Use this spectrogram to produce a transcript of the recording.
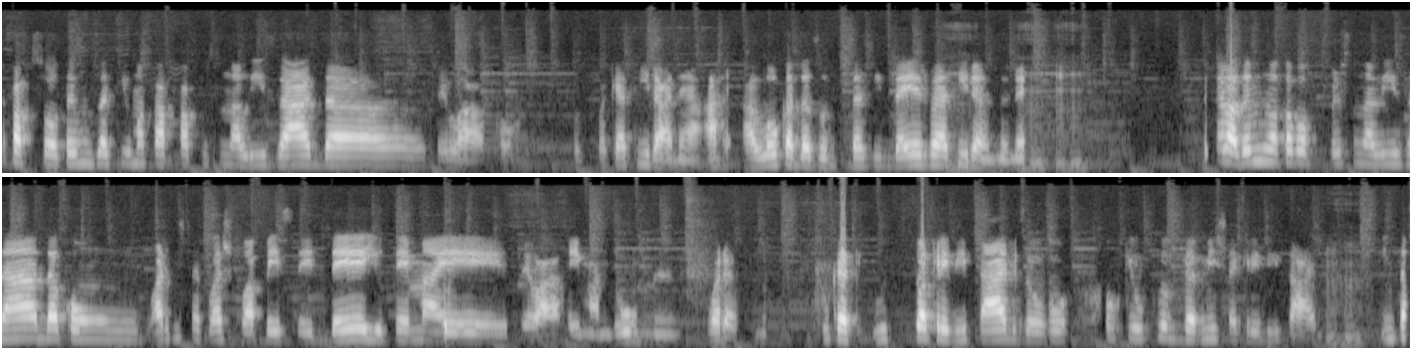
epá pessoal, temos aqui uma capa personalizada, sei lá, para que atirar, né? A, a louca das, das ideias vai uhum, atirando, né? Uhum, uhum. Sei lá, temos uma capa personalizada com artista plástico ABCD e o tema é, sei lá, Rei Mandume, whatever. O que, o que tu acreditares ou o que o Clube da Misha acreditar. Uhum. Então,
